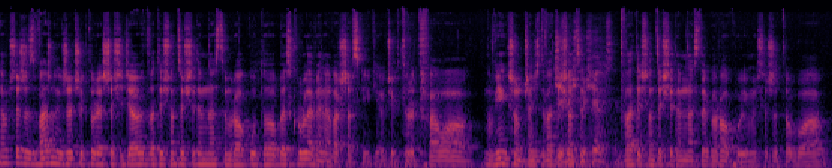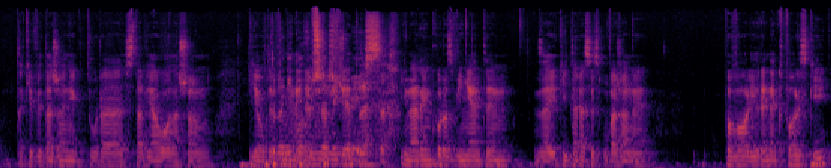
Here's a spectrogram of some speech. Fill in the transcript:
Ja myślę, że z ważnych rzeczy, które jeszcze się działy w 2017 roku, to bezkrólewie na warszawskiej giełdzie, które trwało no, większą część 9 2000, miesięcy. 2017 roku i myślę, że to było takie wydarzenie, które stawiało naszą giełdę Które w nie najlepszym świetle miejsca. i na rynku rozwiniętym, za jaki teraz jest uważany powoli rynek polski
